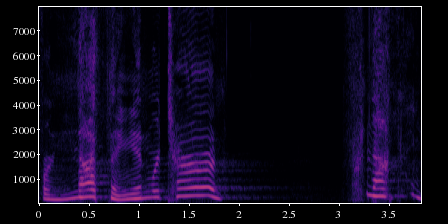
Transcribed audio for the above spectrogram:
for nothing in return. For nothing.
